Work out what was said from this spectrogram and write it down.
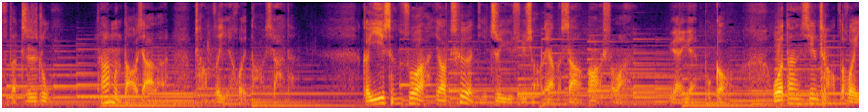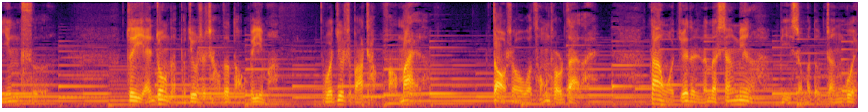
子的支柱，他们倒下了，厂子也会倒下的。可医生说啊，要彻底治愈徐小亮的伤，二十万远远不够。我担心厂子会因此，最严重的不就是厂子倒闭吗？我就是把厂房卖了。到时候我从头再来，但我觉得人的生命啊比什么都珍贵。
